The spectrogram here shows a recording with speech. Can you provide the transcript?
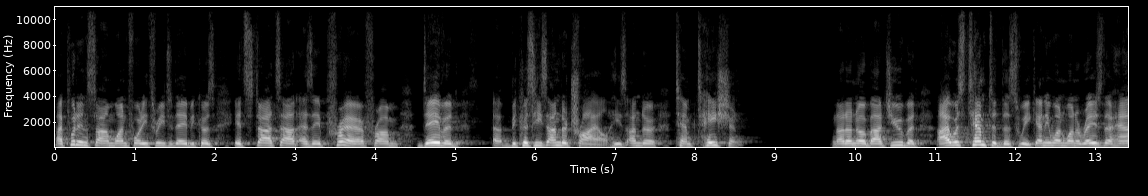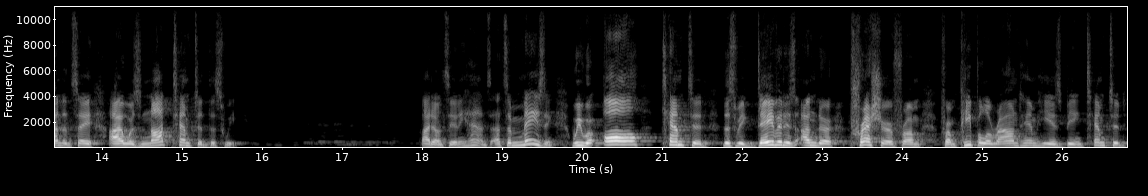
I put in Psalm 143 today because it starts out as a prayer from David uh, because he's under trial, he's under temptation. And I don't know about you, but I was tempted this week. Anyone want to raise their hand and say, I was not tempted this week? I don't see any hands. That's amazing. We were all tempted this week. David is under pressure from, from people around him. He is being tempted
